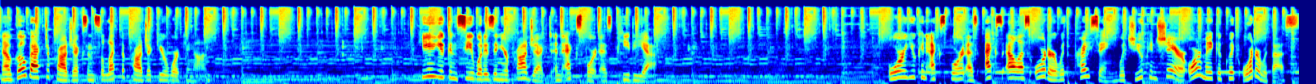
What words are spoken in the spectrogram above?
Now go back to Projects and select the project you're working on. Here you can see what is in your project and export as PDF. Or you can export as XLS order with pricing, which you can share or make a quick order with us.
